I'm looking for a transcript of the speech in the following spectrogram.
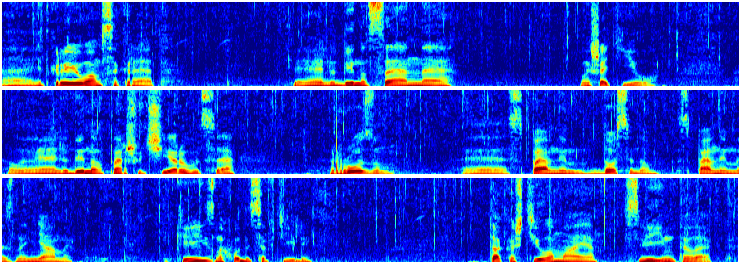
Е, Відкрию вам секрет. Е, Людина це не лише тіло. Людина в першу чергу це розум е, з певним досвідом, з певними знаннями, який знаходиться в тілі. Також тіло має свій інтелект.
